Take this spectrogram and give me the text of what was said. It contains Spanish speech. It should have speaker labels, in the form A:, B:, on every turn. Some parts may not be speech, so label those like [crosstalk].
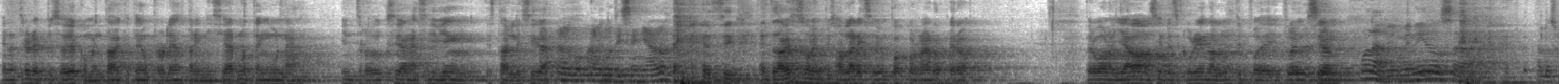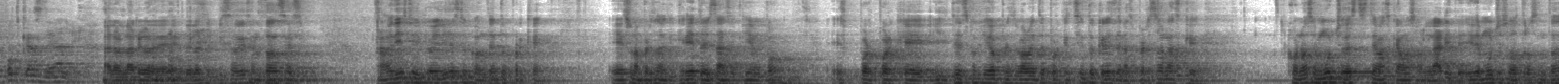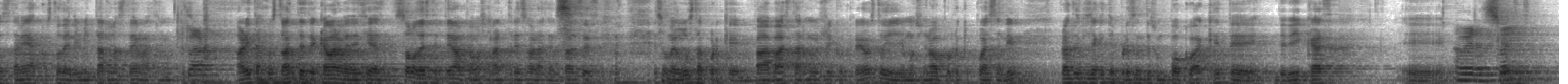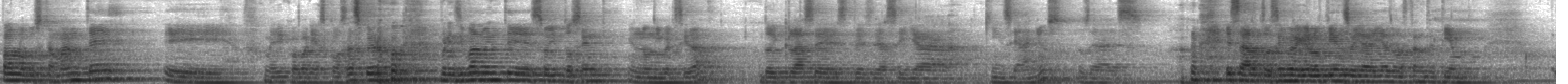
A: En el anterior episodio comentaba que tengo problemas para iniciar, no tengo una introducción así bien establecida.
B: Algo, algo diseñado. [laughs]
A: sí, entonces a veces solo empiezo a hablar y se ve un poco raro, pero, pero bueno, ya vamos a ir descubriendo algún tipo de introducción.
B: Hola, bienvenidos a, a, los podcasts de Ale.
A: A lo largo de, de los episodios, entonces, hoy día, estoy, hoy día estoy contento porque es una persona que quería entrevistar hace tiempo, es por, porque, y te he escogido principalmente porque siento que eres de las personas que conoce mucho de estos temas que vamos a hablar y de, y de, muchos otros, entonces también a costo de limitar los temas.
B: Claro.
A: Ahorita justo antes de cámara me decías, solo de este tema podemos hablar tres horas, entonces [laughs] eso me gusta porque va, va, a estar muy rico, creo, estoy emocionado por lo que pueda salir, pero antes quisiera que te presentes un poco a qué te dedicas.
B: Eh, a ver, soy Pablo Bustamante, eh, me dedico a varias cosas, [laughs] pero principalmente soy docente en la universidad, doy clases desde hace ya 15 años, o sea, es [laughs] es harto, siempre que lo pienso ya, ya es bastante tiempo.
